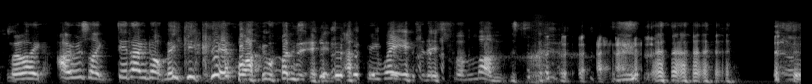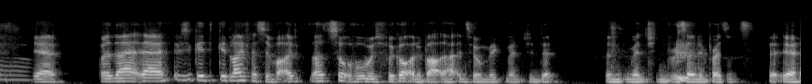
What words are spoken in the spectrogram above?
but like I was like, did I not make it clear what I wanted? I've been waiting for this for months. Oh. yeah, but that, uh, it was a good good life lesson. But I'd, I'd sort of almost forgotten about that until Mig mentioned it and mentioned returning presents. But yeah,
